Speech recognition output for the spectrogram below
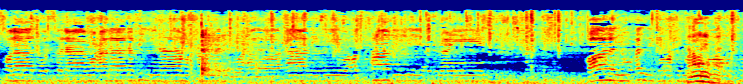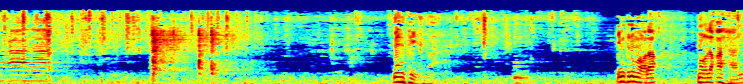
والصلاة والسلام على نبينا محمد وعلى آله وأصحابه أجمعين. قال المؤلف رحمه الله تعالى ما فيه يمكن مغلق مغلقة هذه.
